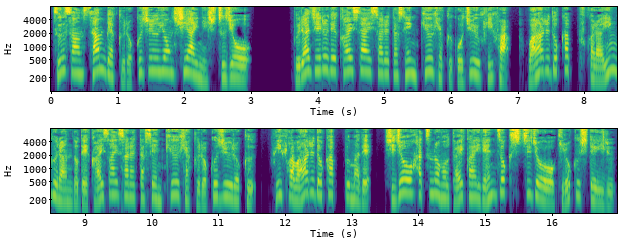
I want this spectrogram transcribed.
通算364試合に出場。ブラジルで開催された 1950FIFA ワールドカップからイングランドで開催された 1966FIFA ワールドカップまで史上初の5大会連続出場を記録している。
